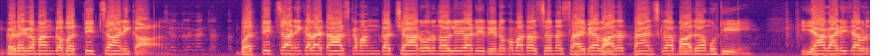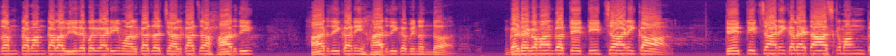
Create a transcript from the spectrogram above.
गड क्रमांक बत्तीसचा निकाल बत्तीसचा निकाल आहे तास क्रमांक चार वरून धावलेली गाडी रेणुकमाता सन साहेब्या भारत फॅन्स क्लब बादामुठी या गाडीच्या प्रथम क्रमांकाला विजेतेबल गाडी मालकाचा चालकाचं हार्दिक हार्दिक आणि हार्दिक अभिनंदन. गड क्रमांक तेहतीसचा निकाल तेहतीसचा निकाल आहे. तास क्रमांक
